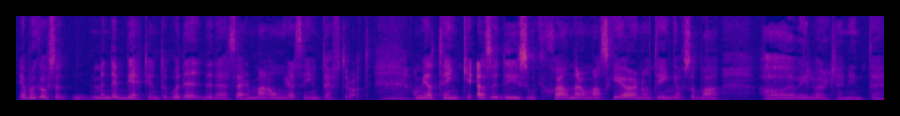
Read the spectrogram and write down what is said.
Jag brukar också, men det vet ju inte på dig. Det där så här, man ångrar sig ju inte efteråt. Mm. Om jag tänker, alltså det är ju så mycket skönare om man ska göra någonting och så bara, ja jag vill verkligen inte.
